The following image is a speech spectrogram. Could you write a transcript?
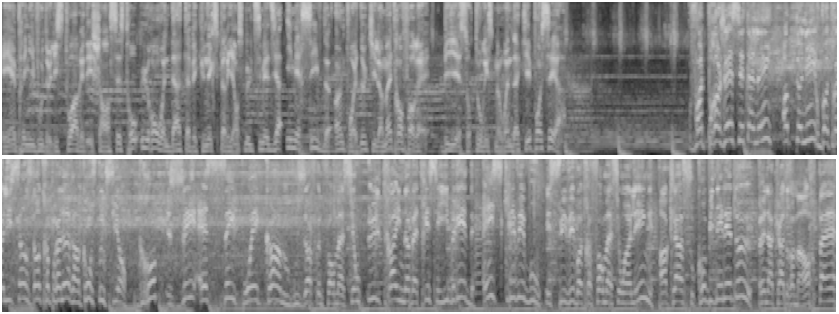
et imprégnez-vous de l'histoire et des chants ancestraux Huron-Wendat avec une expérience multimédia immersive de 1,2 km en forêt. Billets sur tourismewendake.ca. Votre projet cette année? Obtenir votre licence d'entrepreneur en construction. Groupe GSC.com vous offre une formation ultra innovatrice et hybride. Inscrivez-vous et suivez votre formation en ligne, en classe ou combinez les deux. Un encadrement hors pair,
